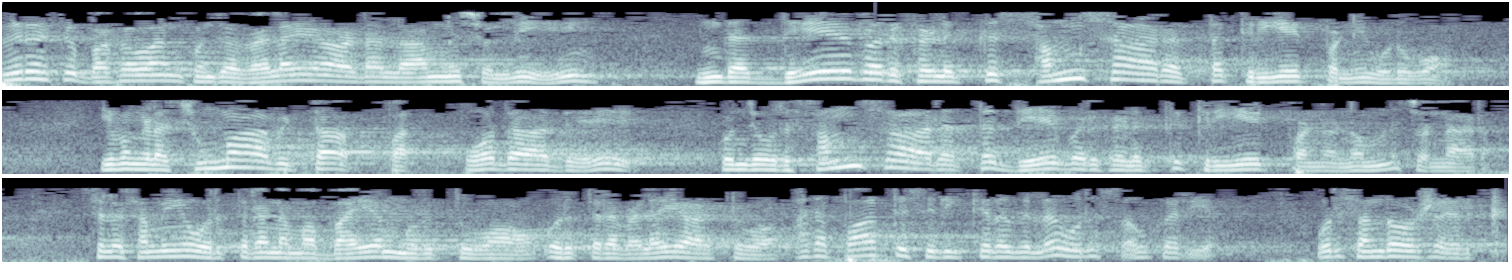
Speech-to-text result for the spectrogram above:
பிறகு பகவான் கொஞ்சம் விளையாடலாம்னு சொல்லி இந்த தேவர்களுக்கு சம்சாரத்தை கிரியேட் பண்ணி விடுவோம். இவங்களை சும்மா விட்டா போதாது. கொஞ்சம் ஒரு சம்சாரத்தை தேவர்களுக்கு கிரியேட் பண்ணணும்னு சொன்னார். சில சமயம் ஒருத்தரை நம்ம பயம் முறுத்துவோம் ஒருத்தரை விளையாட்டுவோம். அதை பார்த்து சிரிக்கிறதுல ஒரு சௌகரியம் ஒரு சந்தோஷம் இருக்கு.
